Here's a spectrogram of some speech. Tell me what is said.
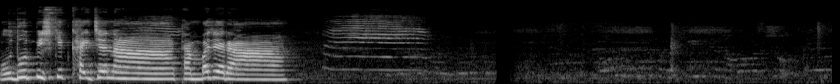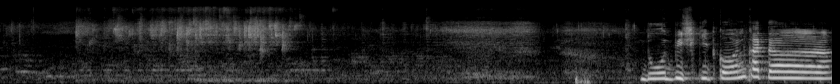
हो दूध बिस्किट खायचं ना? थांबा जरा. दूध बिस्किट कोण खातं?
